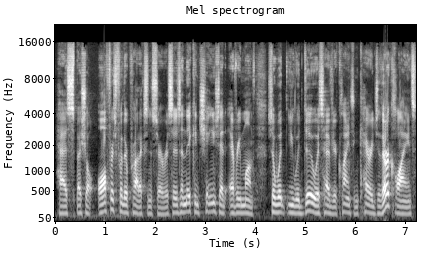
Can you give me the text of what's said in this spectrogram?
has special offers for their products and services, and they can change that every month. So what you would do is have your clients encourage their clients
